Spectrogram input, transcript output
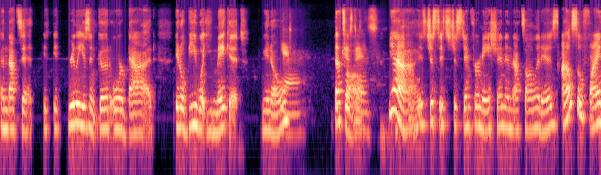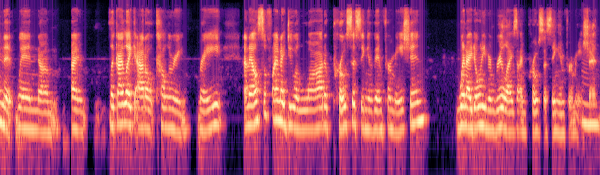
and that's it. it it really isn't good or bad it'll be what you make it you know yeah. That's it just all is. yeah it's just it's just information and that's all it is i also find that when um i like i like adult coloring right and i also find i do a lot of processing of information when i don't even realize i'm processing information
